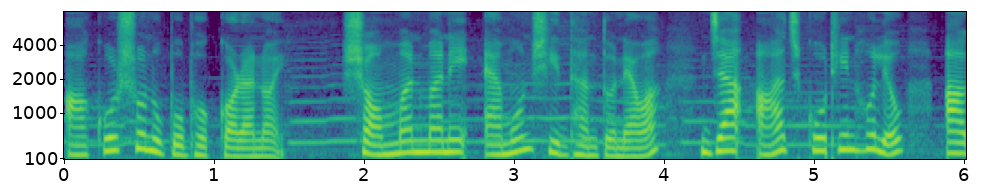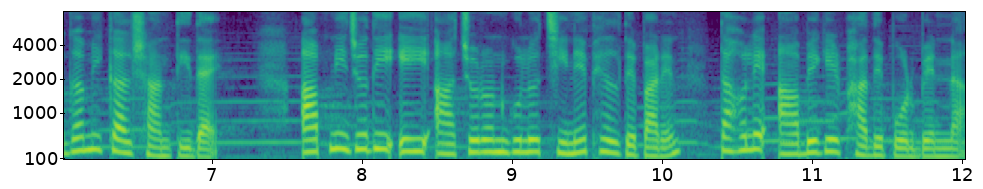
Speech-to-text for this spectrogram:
আকর্ষণ উপভোগ করা নয়। সম্মান মানে এমন সিদ্ধান্ত নেওয়া যা আজ কঠিন হলেও আগামীকাল শান্তি দেয়। আপনি যদি এই আচরণগুলো চিনে ফেলতে পারেন, তাহলে আবেগের ফাঁদে পড়বেন না।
